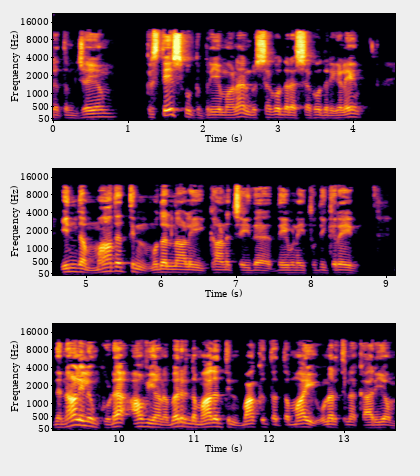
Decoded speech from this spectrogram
ரத்தம் ஜெயம். கிறிஸ்தேசுவுக்கு பிரியமான அன்பு சகோதர சகோதரிகளே இந்த மாதத்தின் முதல் நாளை காண செய்த தேவனை துதிக்கிறேன். இந்த நாளிலும் கூட ஆவியானவர் இந்த மாதத்தின் வாக்கு தத்தமாய் உணர்த்தின காரியம்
